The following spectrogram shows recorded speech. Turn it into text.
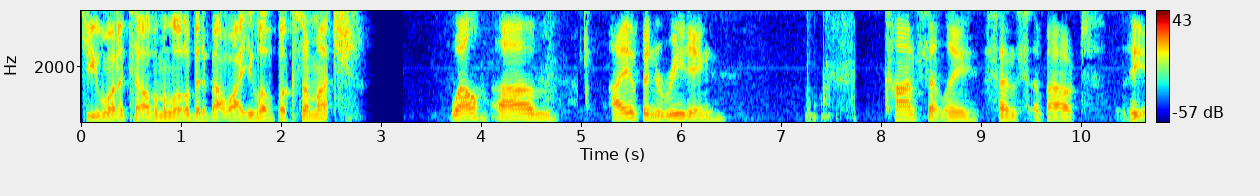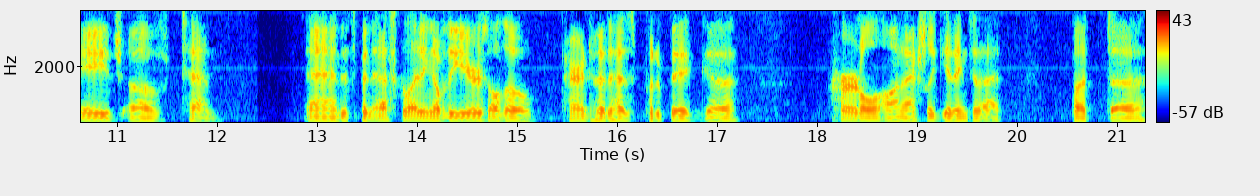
do you want to tell them a little bit about why you love books so much? Well, um, I have been reading constantly since about the age of 10. And it's been escalating over the years, although parenthood has put a big uh, hurdle on actually getting to that. But uh,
